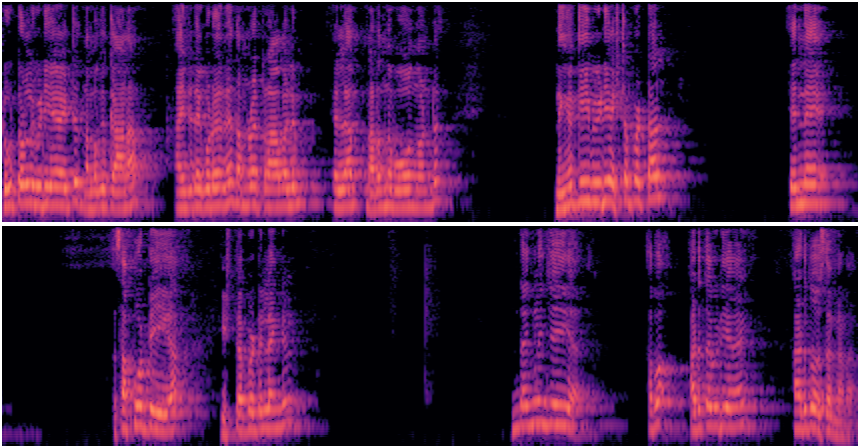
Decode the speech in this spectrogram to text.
ട്യൂട്ടോറിയൽ വീഡിയോ ആയിട്ട് നമുക്ക് കാണാം. അതിന്റെ കൂടെ തന്നെ നമ്മുടെ ട്രാവലും എല്ലാം നടന്നു പോകുന്നുണ്ട്. നിങ്ങൾക്ക് ഈ വീഡിയോ ഇഷ്ടപ്പെട്ടാൽ എന്നെ സപ്പോർട്ട് ചെയ്യുക. ഇഷ്ടപ്പെട്ടില്ലെങ്കിൽ എന്തെങ്കിലും ചെയ്യുക. അപ്പോൾ അടുത്ത വീഡിയോ അടുത്ത ദിവസം കാണാം.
